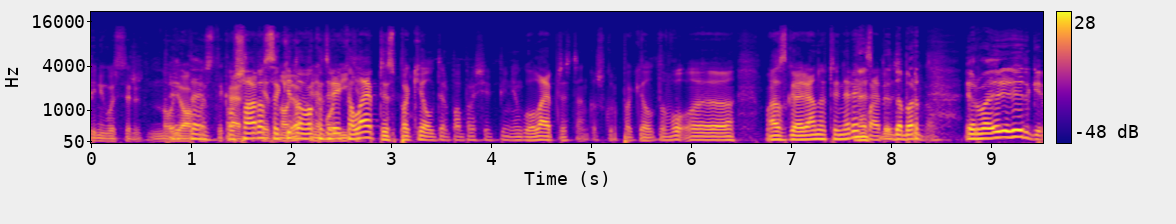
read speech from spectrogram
pinigus ir naujokus. Taip. Tik, aišku, Košaras tie sakydavo, kad reikia vykę. laiptis pakilti ir paprašyti pinigų, laiptis ten kažkur pakilti. Mas Garenui tai nereikia. Nes dabar ir, va, ir irgi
